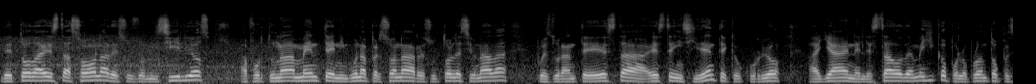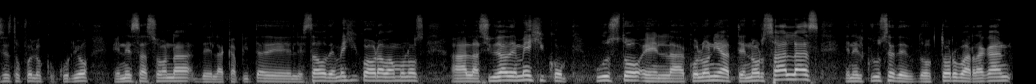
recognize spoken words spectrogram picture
de toda esta zona, de sus domicilios. Afortunadamente ninguna persona resultó lesionada pues durante esta, este incidente que ocurrió allá en el Estado de México. Por lo pronto pues esto fue lo que ocurrió en esa zona de la capital del Estado de México. Ahora vámonos a la Ciudad de México, justo en la colonia Tenor Salas, en el cruce de Doctor Barragán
